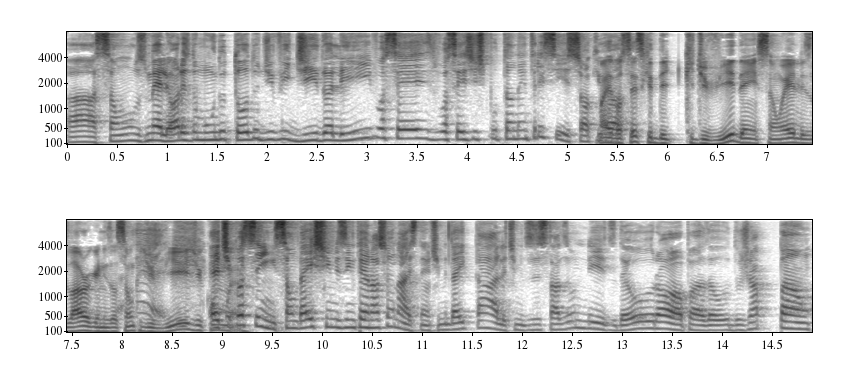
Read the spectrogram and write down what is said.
Uh, são os melhores do mundo todo dividido ali e vocês, vocês disputando entre si. Só que Mas vocês que, que dividem, são eles lá a organização é, que divide? é tipo é? assim, são 10 times internacionais. Tem o time da Itália, o time dos Estados Unidos, da Europa, do, do Japão.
